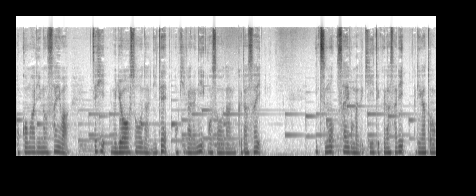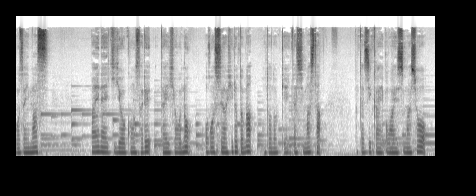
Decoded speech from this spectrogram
お困りの際は是非無料相談にてお気軽にご相談ください。いつも最後まで聞いてくださりありがとうございます。映えない企業コンサル代表の大城ひろとがお届けいたしました。また次回お会いしましょう。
